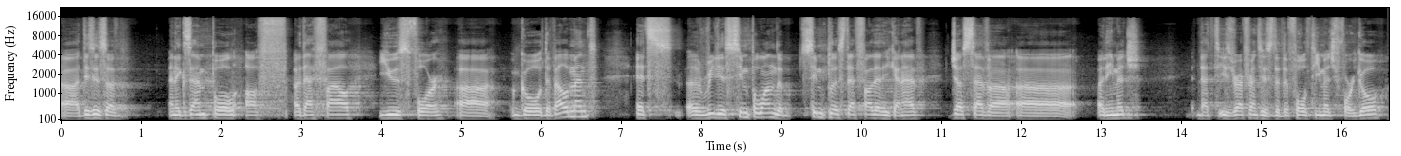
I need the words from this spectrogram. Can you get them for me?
Uh, this is a, an example of a dev file used for uh, Go development. It's a really a simple one, the simplest dev file that you can have. Just have a an image that is referenced is the default image for Go.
